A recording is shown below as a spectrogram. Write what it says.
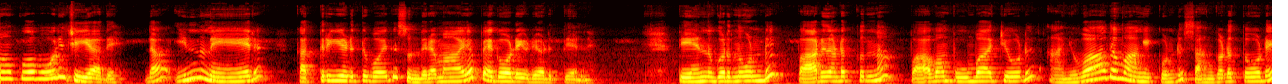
നോക്കുക പോലും ചെയ്യാതെ ദാ ഇന്ന് നേരെ കത്രിക എടുത്തു പോയത് സുന്ദരമായ പെഗോഡയുടെ അടുത്ത് തന്നെ. തേൻ നുകർന്നുകൊണ്ട് പാറി നടക്കുന്ന പാവം പൂമ്പാറ്റയോട് അനുവാദം വാങ്ങിക്കൊണ്ട് സങ്കടത്തോടെ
